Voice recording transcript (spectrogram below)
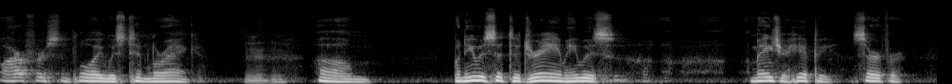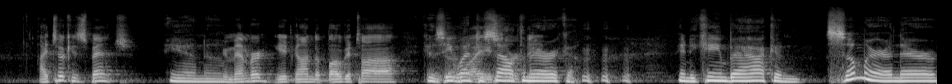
our first employee was Tim Luranc. Um, when he was at the Dream, he was a major hippie surfer, I took his bench. and um, Remember, he had gone to Bogota because he went to South surfing. America. and he came back, and somewhere in there,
